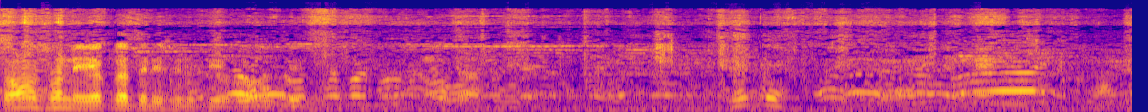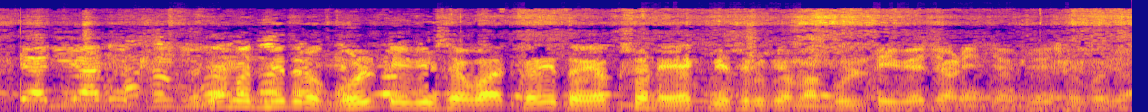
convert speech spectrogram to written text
ત્રણસો ને એકત્રીસ રૂપિયા તેમજ મિત્રો ગુલટી વિશે વાત કરીએ તો એકસો ને એકવીસ રૂપિયામાં ગુલટી વેચાણી છે, જોઈ શકો છો.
